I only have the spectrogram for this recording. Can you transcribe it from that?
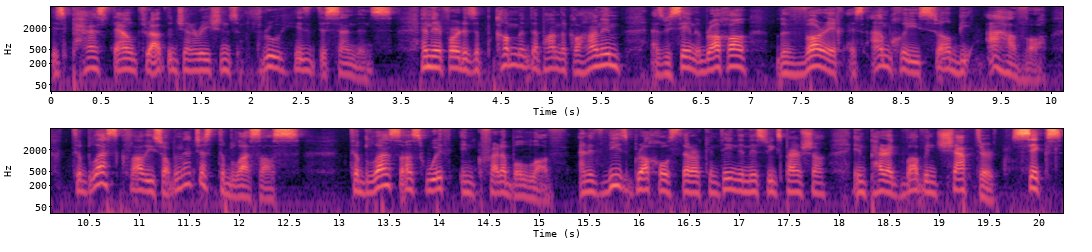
is passed down throughout the generations through his descendants. And therefore it is incumbent upon the Kohanim, as we say in the bracha, es Yisrael bi to bless Klal Yisrael, but not just to bless us, to bless us with incredible love. And it's these brachos that are contained in this week's parsha in Perek Vav in chapter 6,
